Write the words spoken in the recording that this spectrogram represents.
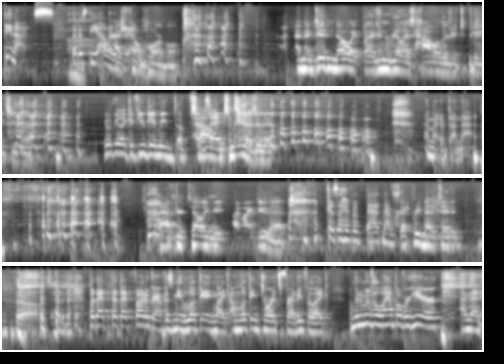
Peanuts. That is the ah. I allergen. felt horrible. and I did know it, but I didn't realize how allergic to peanuts you were. It would be like if you gave me a salad with tomatoes in it. I might have done that After telling me I might do that. because I have a bad memory. Is that premeditated? put it there. But that but that photograph is me looking like I'm looking towards Freddie for like I'm gonna move the lamp over here, and then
